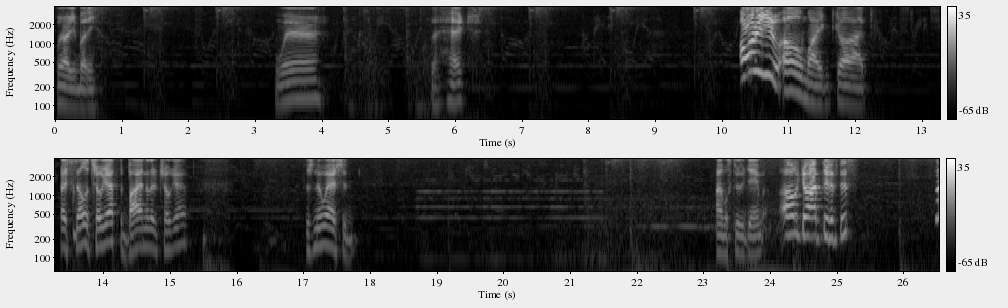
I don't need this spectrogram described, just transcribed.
Where are you, buddy? Where the heck are you? Oh my god. Should I sell a Cho'Gath to buy another Cho'Gath? There's no way I should... I almost threw the game. Oh god, dude, if this...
